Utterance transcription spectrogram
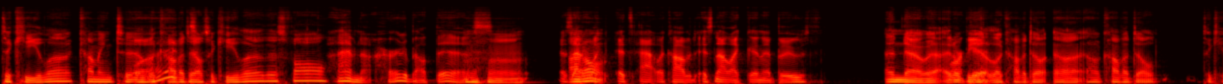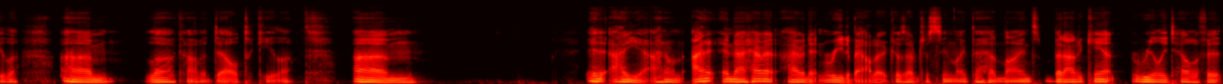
tequila coming to La What? Cava del Tequila this fall. I have not heard about this. Mhm. Is I that like, don't- it's at La Cava. It's not like in a booth. Uh, no, it'll be at La Cava del uh, El Cava del Tequila, um, La Cava del Tequila. Um, and I yeah I don't I and I haven't I didn't read about it because I've just seen like the headlines, but I can't really tell if it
